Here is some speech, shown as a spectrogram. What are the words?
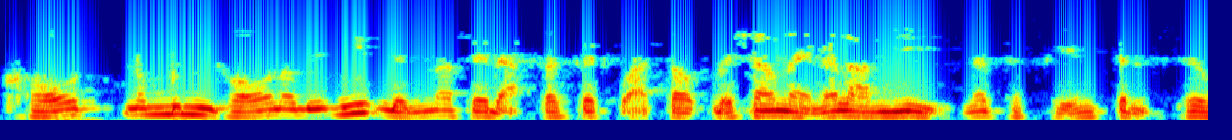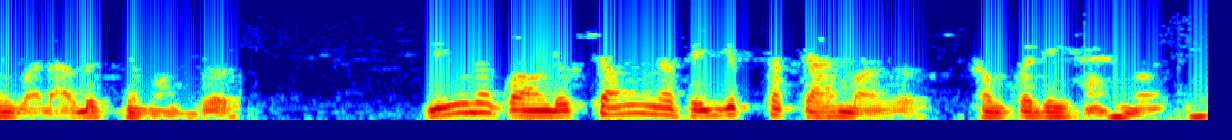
khổ nó minh khổ nó biết nhất định nó sẽ đạt ra kết quả tốt. Để sau này nó làm gì? Nó thực hiện tình thương và đạo đức cho mọi người. Nếu nó còn được sống, nó sẽ giúp tất cả mọi người, không có đi hại mọi người.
